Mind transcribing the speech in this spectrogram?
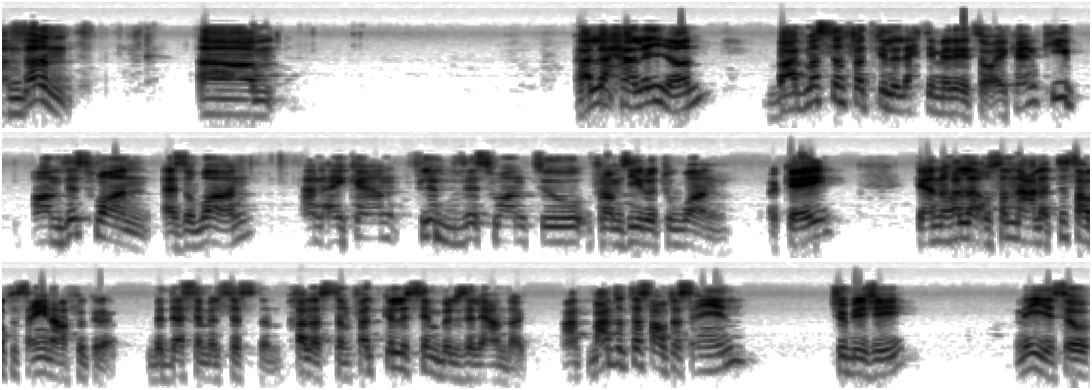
and then um, هلا حاليا بعد ما استنفذ كل الاحتمالات so I can keep on this one as a one and I can flip this one to from 0 to 1 okay? كأنه هلأ وصلنا على 99 على فكرة بال decimal system. خلص استنفذت كل ال symbols اللي عندك. بعد ال 99 شو بيجي؟ 100 so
